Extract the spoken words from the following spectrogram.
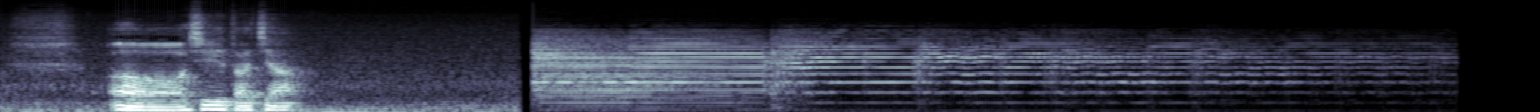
呃，谢谢大家。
